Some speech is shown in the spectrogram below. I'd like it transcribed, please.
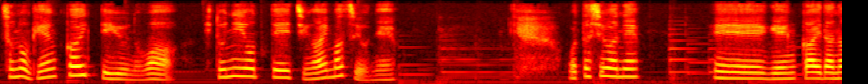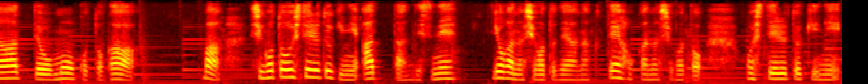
その限界っていうのは人によって違いますよね。私はね、えー、限界だなって思うことが、まあ、仕事をしている時にあったんですね。ヨガの仕事ではなくて、他の仕事をしている時に、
